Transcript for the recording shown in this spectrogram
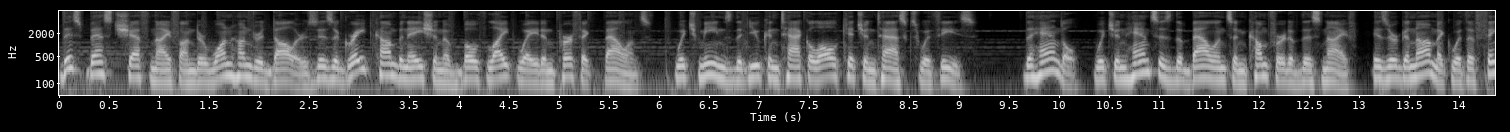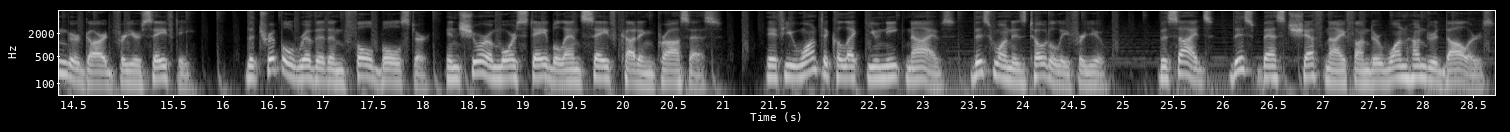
This best chef knife under $100 is a great combination of both lightweight and perfect balance, which means that you can tackle all kitchen tasks with ease. The handle, which enhances the balance and comfort of this knife, is ergonomic with a finger guard for your safety. The triple rivet and full bolster ensure a more stable and safe cutting process. If you want to collect unique knives, this one is totally for you. Besides, this best chef knife under $100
